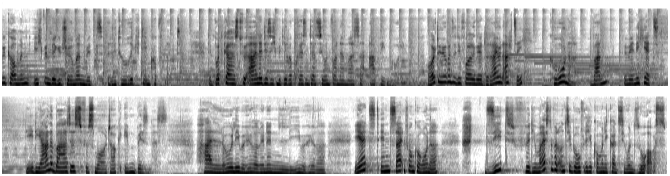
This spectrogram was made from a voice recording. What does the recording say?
willkommen, ich bin Birgit Schürmann mit Rhetorik, die im Kopf bleibt. Dem Podcast für alle, die sich mit ihrer Präsentation von der Masse abheben wollen. Heute hören Sie die Folge 83, Corona. Wann, wenn nicht jetzt? Die ideale Basis für Smalltalk im Business. Hallo, liebe Hörerinnen, liebe Hörer. Jetzt in Zeiten von Corona sieht für die meisten von uns die berufliche Kommunikation so aus.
